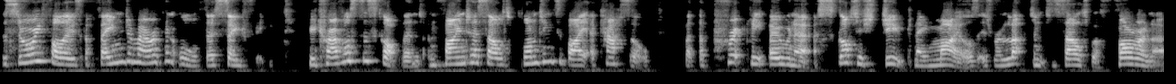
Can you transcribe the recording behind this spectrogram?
The story follows a famed American author, Sophie, who travels to Scotland and finds herself wanting to buy a castle, but the prickly owner, a Scottish duke named Miles, is reluctant to sell to a foreigner.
